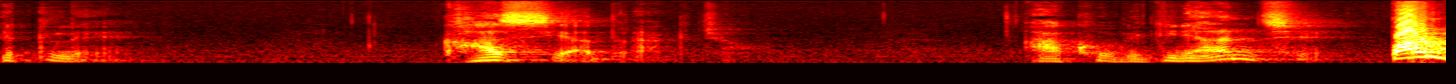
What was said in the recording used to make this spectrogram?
એટલે ખાસ યાદ રાખજો, આખું વિજ્ઞાન છે. પણ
